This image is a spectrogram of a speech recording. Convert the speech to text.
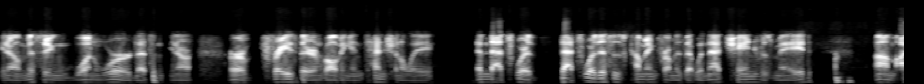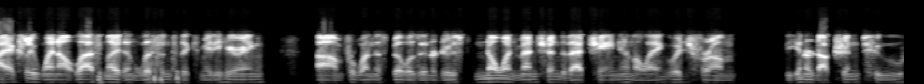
you know, missing one word that's you know, or a phrase there involving intentionally, and that's where that's where this is coming from. Is that when that change was made, um, I actually went out last night and listened to the committee hearing um, for when this bill was introduced. No one mentioned that change in the language from the introduction to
